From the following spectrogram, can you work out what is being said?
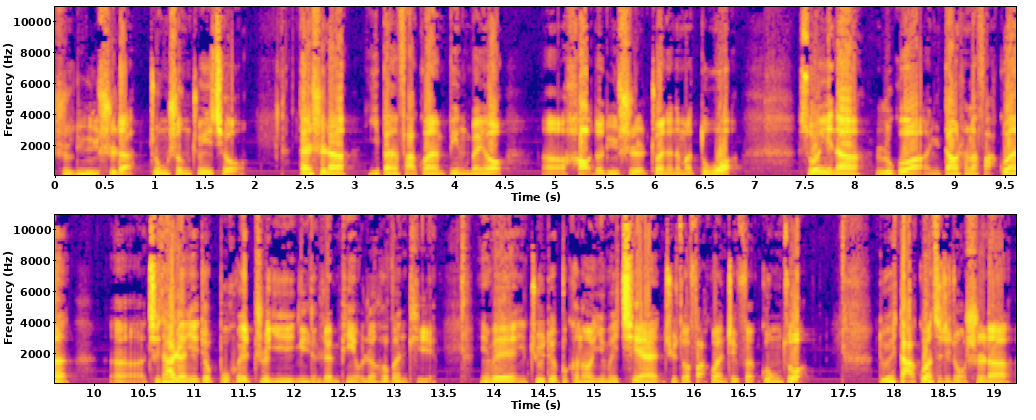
是律师的终生追求。但是呢，一般法官并没有呃好的律师赚的那么多。所以呢，如果你当上了法官，呃，其他人也就不会质疑你的人品有任何问题，因为你绝对不可能因为钱去做法官这份工作。对于打官司这种事呢，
